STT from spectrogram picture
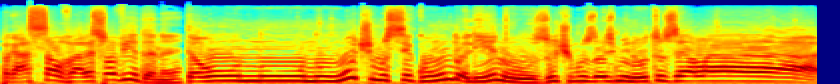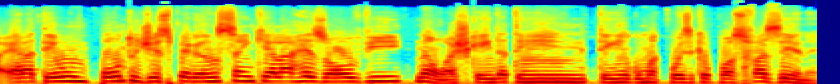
pra salvar a sua vida, né? Então no, no último segundo ali, nos últimos dois minutos, ela ela tem um ponto de esperança em que ela resolve, não, acho que ainda tem tem alguma coisa que eu posso fazer, né?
